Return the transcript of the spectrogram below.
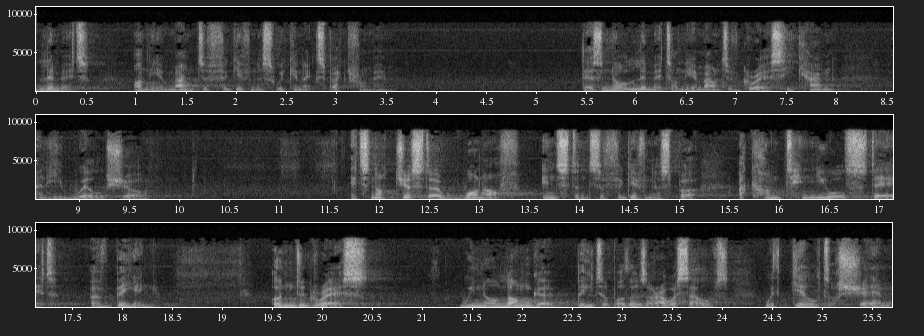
limit on the amount of forgiveness we can expect from Him. There's no limit on the amount of grace He can and He will show. It's not just a one off instance of forgiveness, but a continual state of being. Under grace, we no longer beat up others or ourselves with guilt or shame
